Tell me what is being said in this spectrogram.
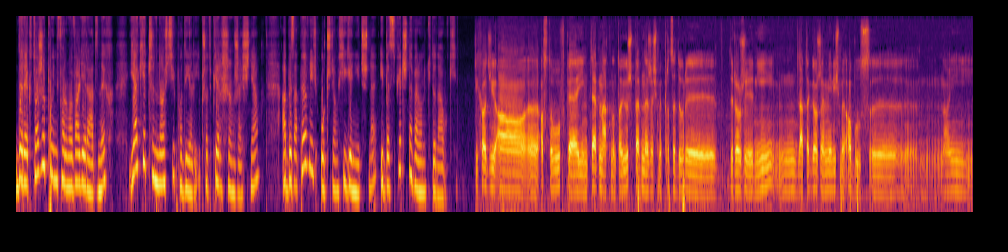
dyrektorzy poinformowali radnych, jakie czynności podjęli przed 1 września, aby zapewnić uczniom higieniczne i bezpieczne warunki do nauki. Jeśli chodzi o, e, o stołówkę i internat, no to już pewne żeśmy procedury wdrożyli, m, dlatego że mieliśmy obóz, e, no i,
